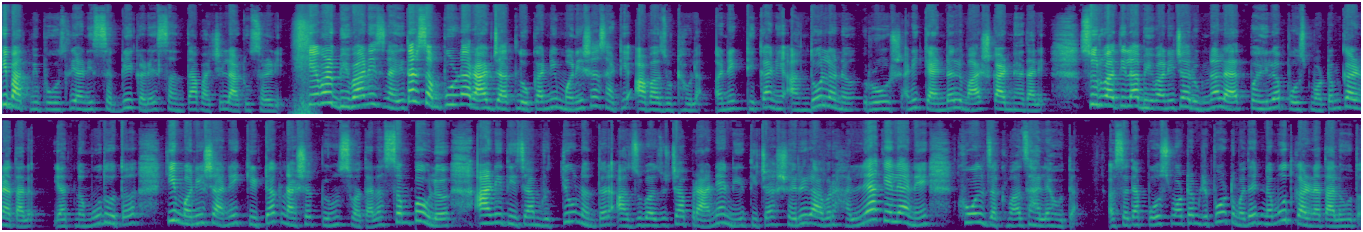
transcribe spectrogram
ही बातमी पोहोचली आणि सगळीकडे संतापाची लाट उसळली. केवळ भिवानीच नाही तर संपूर्ण राज्यात लोकांनी मनीषासाठी आवाज उठवला. अनेक ठिकाणी आंदोलनं रोष आणि कॅन्डल मार्च काढण्यात आले. सुरुवातीला भिवानीच्या रुग्णालयात पहिलं पोस्टमॉर्टम करण्यात आलं. यात नमूद होतं की मनीषाने कीटकनाशक पिऊन स्वतःला संपवलं आणि तिच्या मृत्यूनंतर आजूबाजूच्या प्राण्यांनी तिच्या शरीरावर हल्ल्या केल्याने खोल जखमा झाल्या होत्या. असं त्या पोस्टमॉर्टम रिपोर्टमध्ये नमूद करण्यात आलं होतं.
